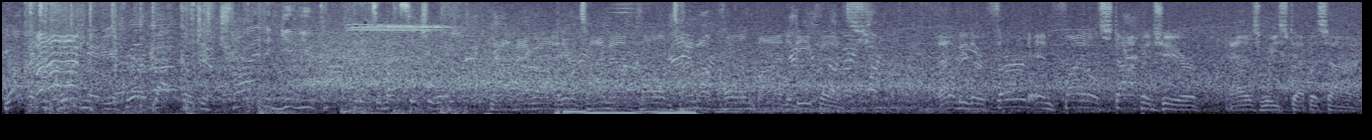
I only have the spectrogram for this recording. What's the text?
your offensive ah! coordinator, your quarterback coach is trying to give you confidence in that situation. Now, hang on here. Timeout called. Timeout called by the defense. That'll be their third and final stoppage here as we step aside.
